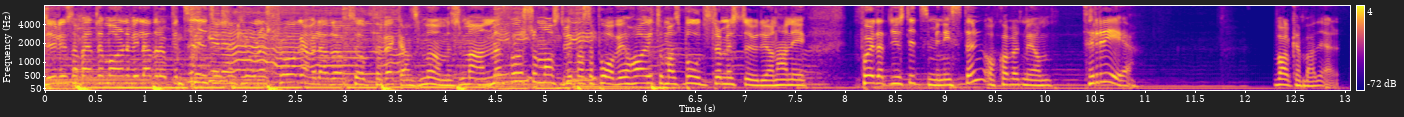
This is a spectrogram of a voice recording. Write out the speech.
Du lyssnar på Äntligen morgon och vi laddar upp en 10 000 kronors frågan. Vi laddar också upp för veckans Mumsman. Men först så måste vi passa på. Vi har ju Thomas Bodström i studion. Han är före detta justitieminister och har varit med om tre valkampanjer.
